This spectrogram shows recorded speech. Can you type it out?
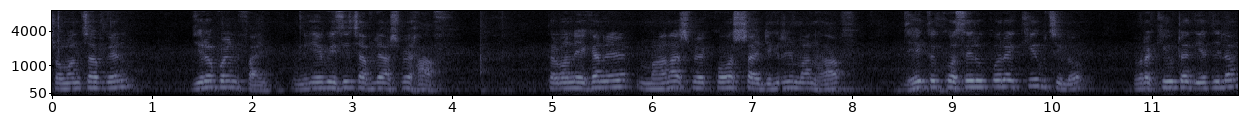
সমান চাপবেন জিরো পয়েন্ট ফাইভ মানে এ বেশি চাপলে আসবে হাফ। তার মানে এখানে মান আসবে কোস ষাট ডিগ্রির মান হাফ। যেহেতু কোসের উপরে কিউব ছিল, আমরা কিউটা দিয়ে দিলাম।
